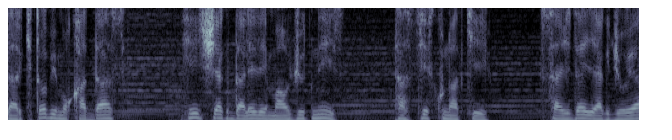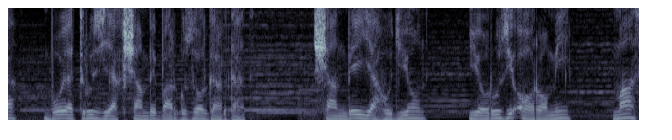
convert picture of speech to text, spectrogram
дар китоби муқаддас ҳеҷ як далеле мавҷуд нест тасдиқ кунад ки саҷдаи якҷоя бояд рӯзи якшанбе баргузор гардад. Шанбеи яҳудиён ё рӯзи оромӣ маҳз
